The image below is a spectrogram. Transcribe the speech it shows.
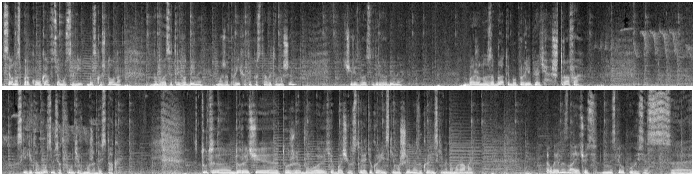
Це у нас парковка в цьому селі безкоштовна. На 23 години можна приїхати, поставити машину. І через 23 години бажано забрати, бо приліплять штрафа. Скільки там, 80 фунтів, може десь так. Тут, е, до речі, теж бувають, я бачив, стоять українські машини з українськими номерами. Але я не знаю, я щось не спілкуюся з е,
